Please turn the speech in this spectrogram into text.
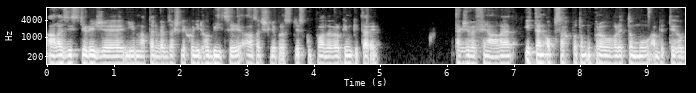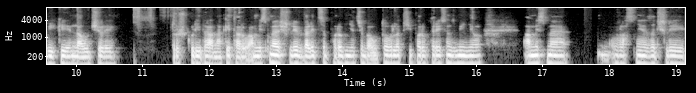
ale zjistili, že jim na ten web zašli chodit hobíci a začali prostě skupovat ve velkým kytary. Takže ve finále i ten obsah potom upravovali tomu, aby ty hobíky naučili trošku líp hrát na kytaru. A my jsme šli velice podobně třeba u tohohle případu, který jsem zmínil, a my jsme vlastně začali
